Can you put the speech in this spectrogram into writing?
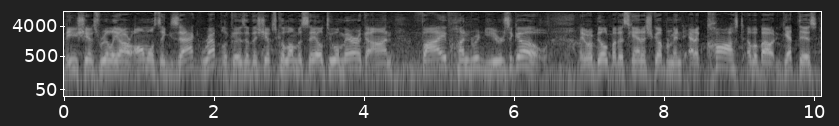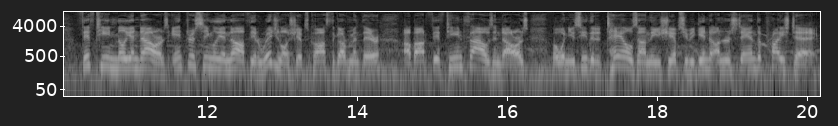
These ships really are almost exact replicas of the ships Columbus sailed to America on 500 years ago. They were built by the Spanish government at a cost of about, get this, $15 million. Interestingly enough, the original ships cost the government there about $15,000. But when you see the details on these ships, you begin to understand the price tag.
